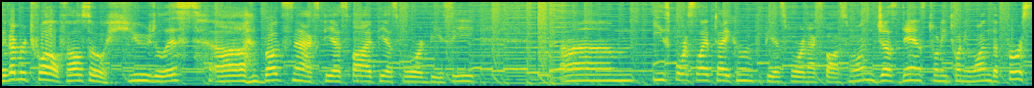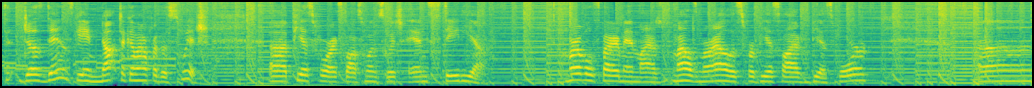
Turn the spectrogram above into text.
November 12th, also a huge list. Uh, Snacks, PS5, PS4, and PC. Um, Esports Life Tycoon for PS4 and Xbox One. Just Dance 2021, the first Just Dance game not to come out for the Switch. Uh, PS4, Xbox One, Switch, and Stadia. Marvel Spider-Man Miles, Miles Morales for PS5 and PS4. Um,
